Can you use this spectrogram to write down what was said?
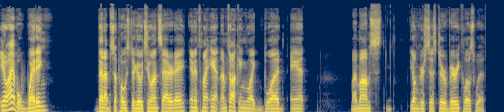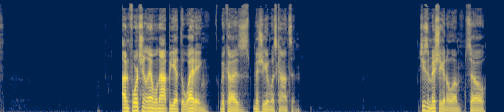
You know, I have a wedding that I'm supposed to go to on Saturday, and it's my aunt. And I'm talking like blood aunt, my mom's younger sister, very close with. Unfortunately, I will not be at the wedding because Michigan, Wisconsin. She's a Michigan alum, so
